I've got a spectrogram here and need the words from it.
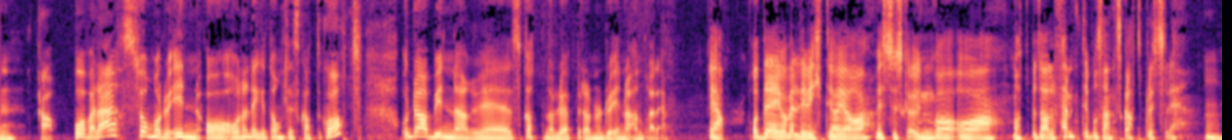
000 ja, over der, så må du inn og ordne deg et ordentlig skattekort. Og da begynner eh, skatten å løpe da når du er inne og endrer det. Ja, og det er jo veldig viktig å gjøre hvis du skal unngå å måtte betale 50% skatt plutselig. Mm.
